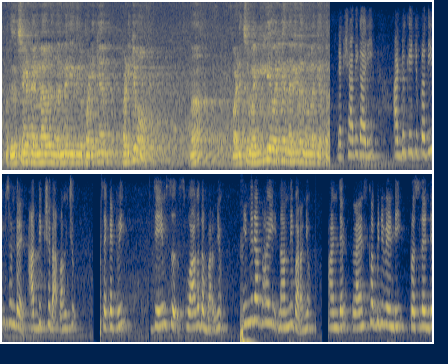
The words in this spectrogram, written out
അപ്പൊ തീർച്ചയായിട്ടും എല്ലാവരും നല്ല രീതിയിൽ പഠിക്കാൻ പഠിക്കുമോ? ആ? പഠിച്ച് വലിയ വലിയ നിലയിൽ നിങ്ങളൊക്കെ എത്താം രക്ഷാധികാരി അഡ്വക്കേറ്റ് പ്രദീപ് ചന്ദ്രൻ അധ്യക്ഷത വഹിച്ചു. സെക്രട്ടറി ജെയിംസ് സ്വാഗതം പറഞ്ഞു. ഇന്ദിരാഭായി നന്ദി പറഞ്ഞു. അഞ്ചൽ ലയൺസ് ക്ലബിന് വേണ്ടി president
